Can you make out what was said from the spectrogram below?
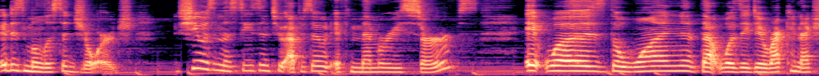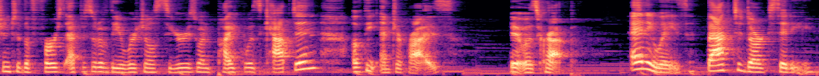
It is Melissa George. She was in the season 2 episode If Memory Serves. It was the one that was a direct connection to the first episode of the original series when Pike was captain of the Enterprise. It was crap. Anyways, back to Dark City.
